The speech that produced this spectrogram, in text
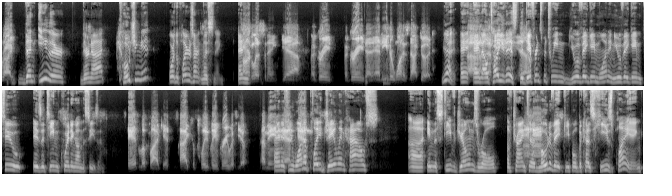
right? Then either they're not coaching it or the players aren't listening. And, aren't listening. Yeah, agreed. Agreed, and, and, either one is not good. Yeah, and, uh, and I'll tell mean, you this: yeah. the difference between U of A game one and U of A game two is a team quitting on the season. It looked like it. I completely agree with you. I mean, and if and, you want to play Jaelen House uh, in the Steve Jones role of trying to mm-hmm. motivate people because he's playing,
